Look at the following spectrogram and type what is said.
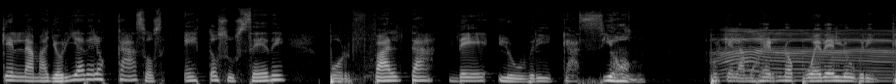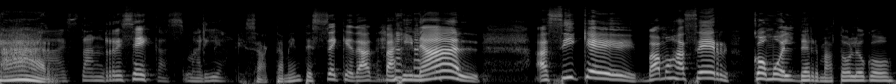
Que en la mayoría de los casos esto sucede por falta de lubricación. Porque la mujer no puede lubricar. Ah, Están resecas, María. Exactamente, sequedad vaginal. Así que vamos a hacer como el dermatólogo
